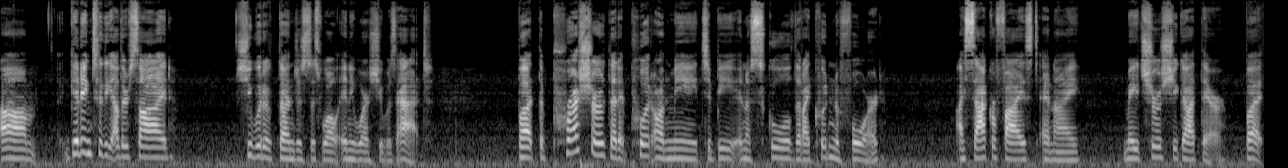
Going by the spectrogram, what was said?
Um, getting to the other side, she would have done just as well anywhere she was at. But the pressure that it put on me to be in a school that I couldn't afford, I sacrificed and I made sure she got there. But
